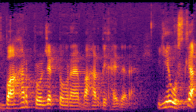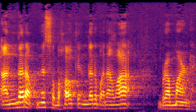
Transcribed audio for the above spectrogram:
बाहर प्रोजेक्ट हो रहा है, बाहर दिखाई दे रहा है। ये उसके अंदर, अपने स्वभाव के अंदर बना हुआ ब्रह्मांड है।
